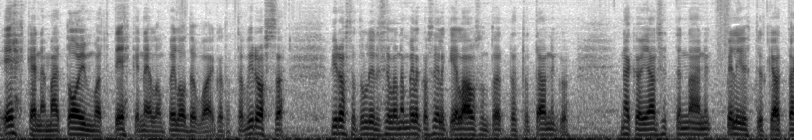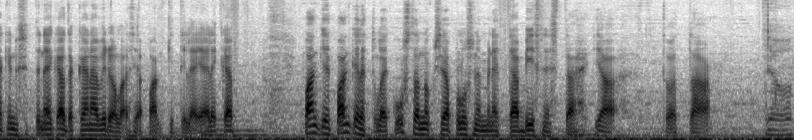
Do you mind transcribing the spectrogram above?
ehkä nämä toimivat, että ehkä näillä on pelotevaikutetta. Virossa, Virosta tuli sellainen melko selkeä lausunto, että, että tämä on niin näköjään sitten nämä peliyhtiöt käyttääkin nyt sitten, ei käytäkään enää virolaisia pankkitilejä. Eli pankille, pankille tulee kustannuksia plus ne menettää bisnestä ja tuota, Joo.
